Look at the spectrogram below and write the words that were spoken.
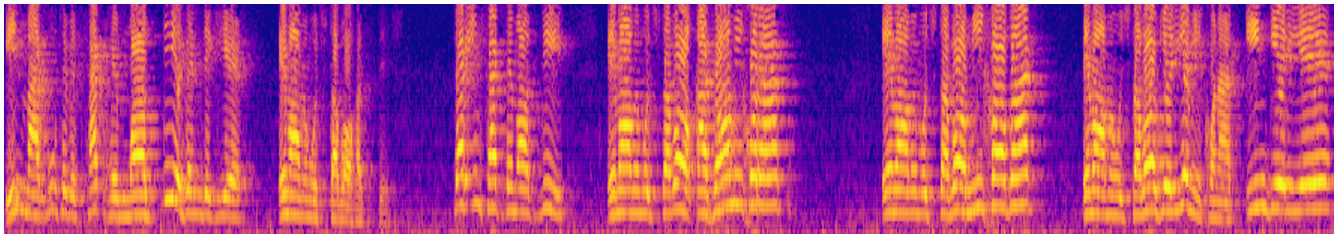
این مربوط به سطح مادی زندگی امام مجتبا هستش. در این سطح مادی امام مجتبا غذا می‌خورد امام مجتبا میخوابد امام مجتبا گریه می‌کند. این گریه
